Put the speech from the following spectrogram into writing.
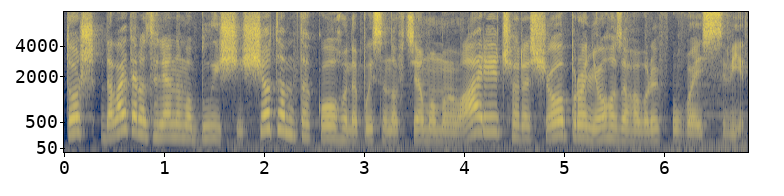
Тож, давайте розглянемо ближче, що там такого написано в цьому мемуарі, через що про нього заговорив увесь світ.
